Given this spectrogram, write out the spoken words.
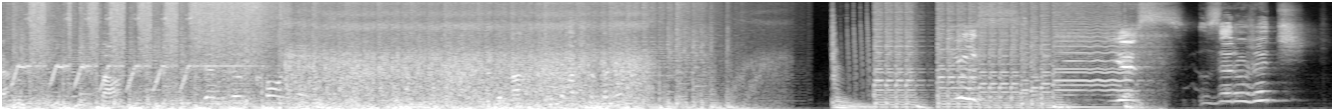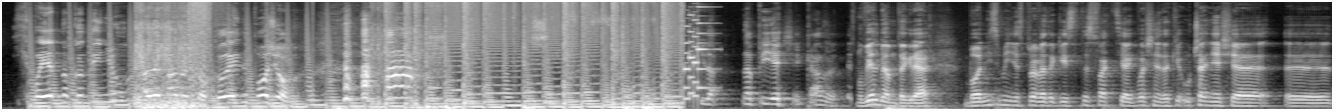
Dobra. Był koniec. Chyba, chyba to koniec? Jest! Jest! Zero żyć! Chyba jedno continue, ale mamy to. Kolejny poziom. Napiję się kawy. Uwielbiam tę grę, bo nic mi nie sprawia takiej satysfakcji, jak właśnie takie uczenie się y,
